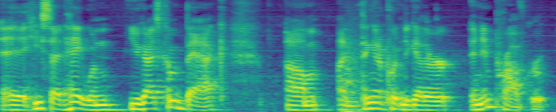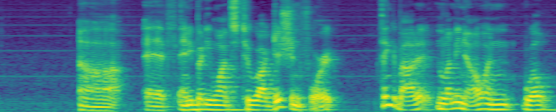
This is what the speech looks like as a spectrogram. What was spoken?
uh, he said, "Hey, when you guys come back, um, I'm thinking of putting together an improv group. Uh, if anybody wants to audition for it, think about it and let me know, and we'll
